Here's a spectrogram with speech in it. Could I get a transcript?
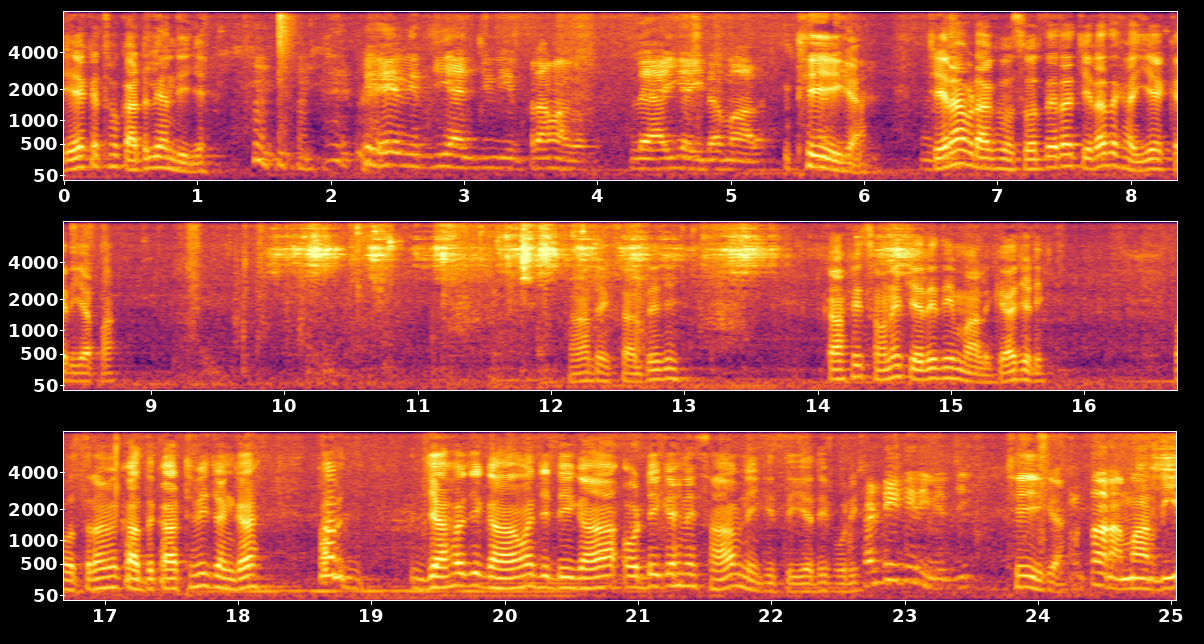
ਇਹ ਕਿੱਥੋਂ ਕੱਢ ਲਿਆਂਦੀ ਜੇ? ਇਹ ਵੀਰ ਜੀ ਐਂਜੀ ਵੀਰ ਭਰਾਵਾਂ ਕੋ ਲੈ ਆਈ ਆਈ ਦਾ ਮਾਲ। ਠੀਕ ਆ। ਚਿਹਰਾ ਬੜਾ ਖੂਬਸੂਰਤ ਇਹਦਾ ਚਿਹਰਾ ਦਿਖਾਈਏ ਇੱਕ ਵਾਰੀ ਆਪਾਂ। ਹਾਂ ਦੇਖ ਸਕਦੇ ਜੀ। ਕਾਫੀ ਸੋਹਣੇ ਚਿਹਰੇ ਦੀ ਮਾਲਕ ਆ ਜਿਹੜੀ। ਉਸ ਤਰ੍ਹਾਂ ਵੀ ਕੱਦ ਕੱਠ ਵੀ ਚੰਗਾ ਪਰ ਜਿਹੋ ਜੀ ਗਾਂ ਆ ਜਿੱਡੀ ਗਾਂ ਓਡੀ ਕਿਸੇ ਨੇ ਸਾਂਭ ਨਹੀਂ ਕੀਤੀ ਇਹਦੀ ਪੂਰੀ। ਠੰਡੀ ਧੀਰੀ ਵੀਰ ਜੀ। ਠੀਕ ਆ। ਧਾਰਾ ਮਾਰਦੀ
